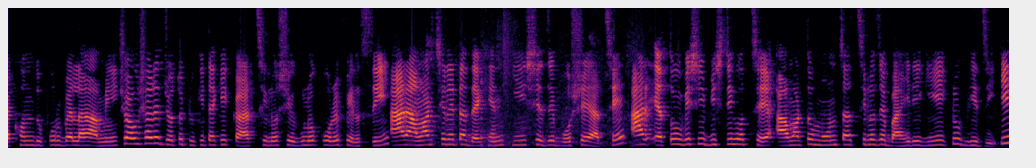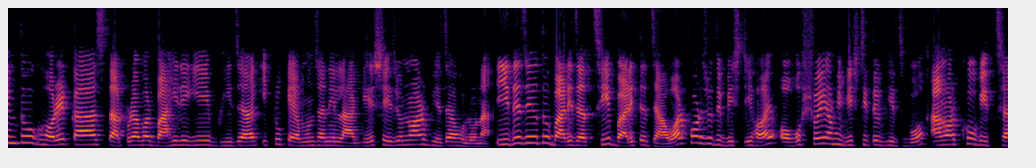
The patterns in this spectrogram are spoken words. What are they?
এখন দুপুরবেলা আমি সংসারের যত টুকিটাকি কাজ ছিল সেগুলো করে ফেলছি। আর আমার ছেলেটা দেখেন কি সেজে বসে আছে। আর এত বেশি বৃষ্টি হচ্ছে, আমার তো মন চাচ্ছিল যে বাহিরে গিয়ে একটু ভিজি। কিন্তু ঘরের কাজ, তারপরে আবার বাহিরে গিয়ে ভিজা একটু কেমন জানি লাগে সেই জন্য আর ভেজা হলো না। ঈদে যেহেতু বাড়ি যাচ্ছি, বাড়িতে যাওয়ার পর যদি বৃষ্টি হয়, অবশ্যই আমি বৃষ্টিতে ভিজবো। আমার খুব ইচ্ছা,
